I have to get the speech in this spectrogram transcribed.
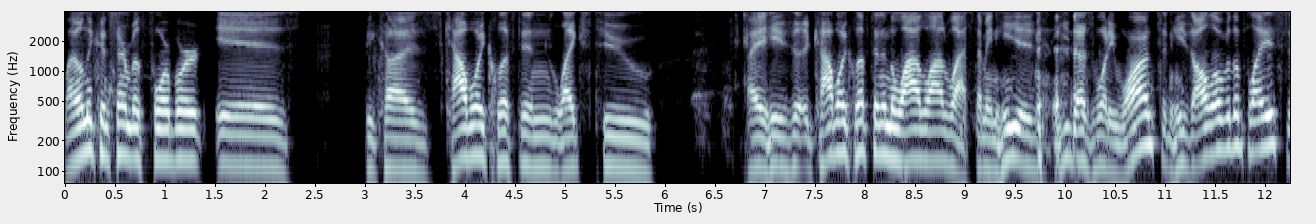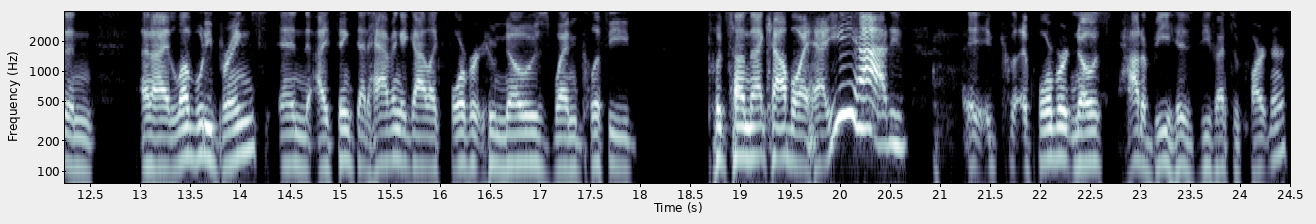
My only concern with Forbort is because Cowboy Clifton likes to. I, he's a Cowboy Clifton in the Wild Wild West. I mean, he is he does what he wants, and he's all over the place, and and I love what he brings. And I think that having a guy like Forbort who knows when Cliffy puts on that cowboy hat, yeah, he's eh, eh, it, it- Forbort knows how to be his defensive partner.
